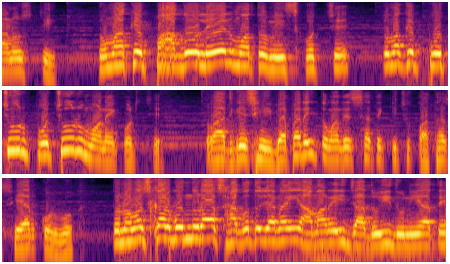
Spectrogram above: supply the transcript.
মানুষটি তোমাকে পাগলের মতো মিস করছে, তোমাকে প্রচুর প্রচুর মনে করছে। তো আজকে সেই ব্যাপারেই তোমাদের সাথে কিছু কথা শেয়ার করব। তো নমস্কার বন্ধুরা, স্বাগত জানাই আমার এই জাদুই দুনিয়াতে,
